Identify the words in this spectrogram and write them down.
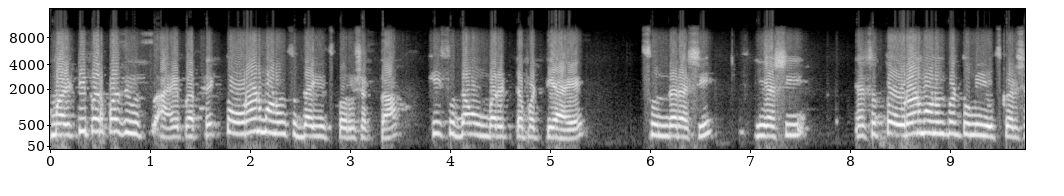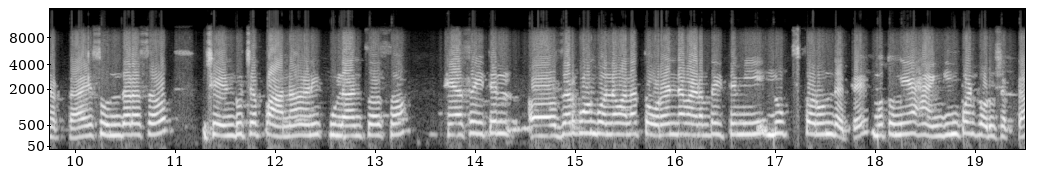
मल्टीपर्पज यूज आहे प्रत्येक. तोरण म्हणून सुद्धा युज करू शकता. ही सुद्धा उंबरट पट्टी आहे. सुंदर अशी. ही अशी याचं तोरण म्हणून पण तुम्ही युज करू शकता. हे सुंदर असं झेंडूच्या पानं आणि फुलांचं असं हे असं इथे जर कोण बोललं मला तोरण द्या मॅडम तर इथे मी लुप्स करून देते. मग तुम्ही हँगिंग पण करू शकता.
